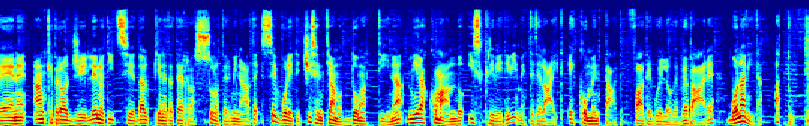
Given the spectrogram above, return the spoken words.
Bene, anche per oggi le notizie dal pianeta Terra sono terminate. Se volete ci sentiamo domattina. Mi raccomando, iscrivetevi, mettete like e commentate. Fate quello che vi pare. Buona vita a tutti.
